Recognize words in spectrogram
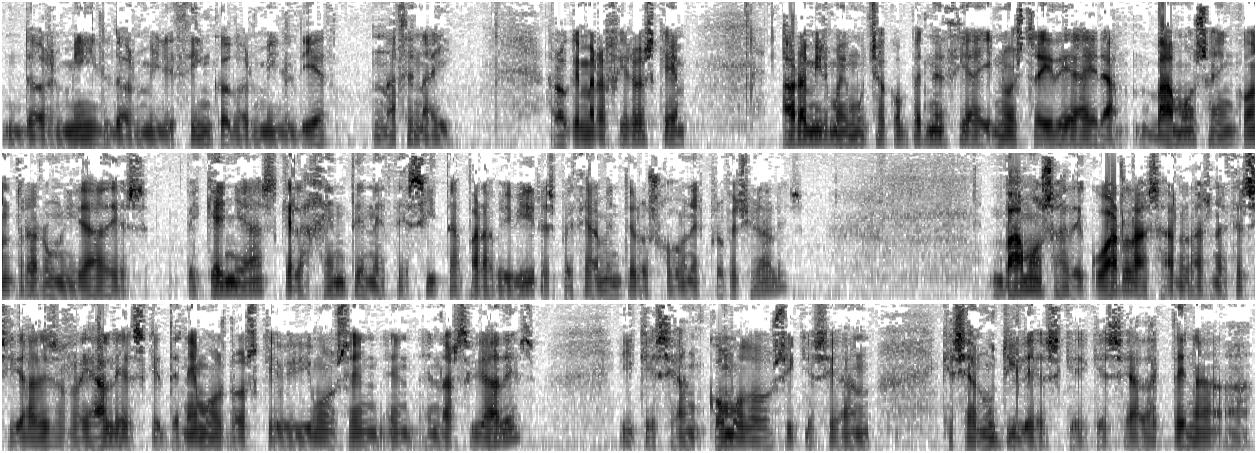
2000, 2005, 2010? Nacen ahí. A lo que me refiero es que Ahora mismo hay mucha competencia y nuestra idea era vamos a encontrar unidades pequeñas que la gente necesita para vivir, especialmente los jóvenes profesionales. Vamos a adecuarlas a las necesidades reales que tenemos los que vivimos en, las ciudades y que sean cómodos y que sean, que sean útiles, que, se adapten a,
